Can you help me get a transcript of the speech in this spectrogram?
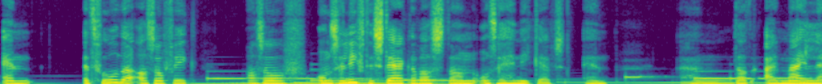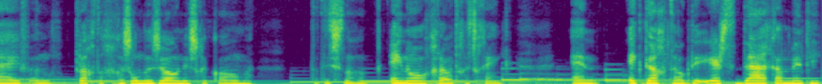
En het voelde alsof ik, alsof onze liefde sterker was dan onze handicaps. En ehm, dat uit mijn lijf een prachtige, gezonde zoon is gekomen. Dat is nog een enorm groot geschenk. En ik dacht ook de eerste dagen met die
